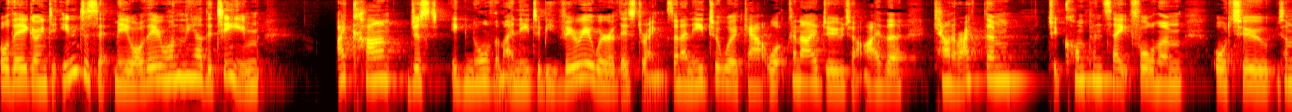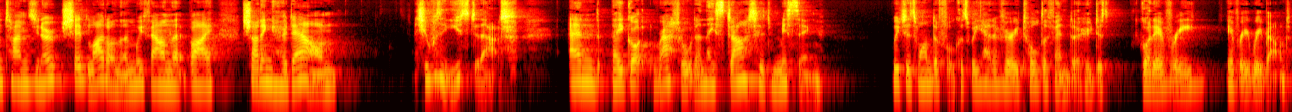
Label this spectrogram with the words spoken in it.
or they're going to intercept me, or they're on the other team, I can't just ignore them. I need to be very aware of their strengths and I need to work out what can I do to either counteract them to compensate for them or to sometimes, you know, shed light on them. We found that by shutting her down, she wasn't used to that. And they got rattled and they started missing, which is wonderful because we had a very tall defender who just got every every rebound.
